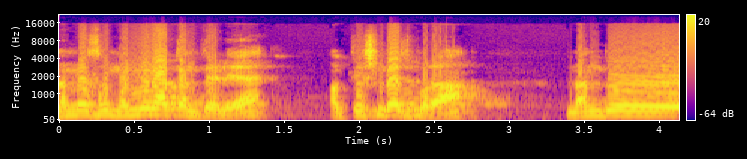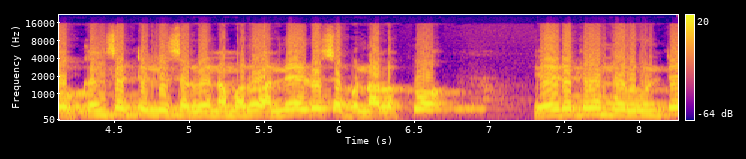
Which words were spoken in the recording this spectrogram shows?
ನಮ್ಮ ಹೆಸರು ಮಂಜುನಾಥ್ ಅಂತೇಳಿ ಕೃಷ್ಣರಾಜಪುರ. ನಂದು ಕನ್ಸೆಪ್ಟಲ್ಲಿ ಸರ್ವೆ ನಂಬರು ಹನ್ನೆರಡು, ಸಬ್ ನಾಲ್ಕು, ಎರಡು ಎಕರೆ ಮೂರು ಗುಂಟೆ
